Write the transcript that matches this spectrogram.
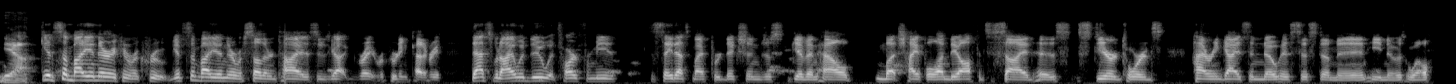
yeah. Get somebody in there who can recruit. Get somebody in there with Southern ties who's got great recruiting pedigree. That's what I would do. It's hard for me to say that's my prediction, just given how much Heupel on the offensive side has steered towards hiring guys that know his system and he knows well.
